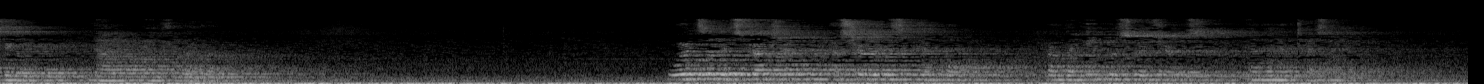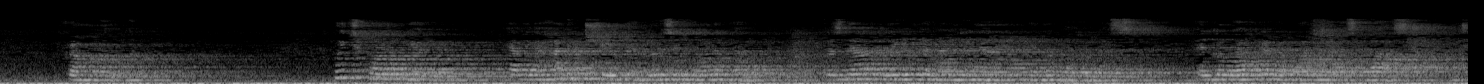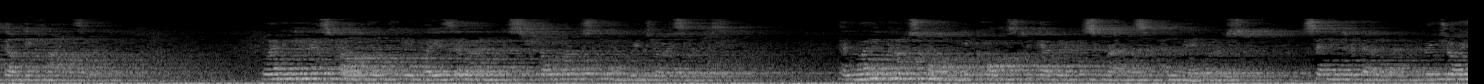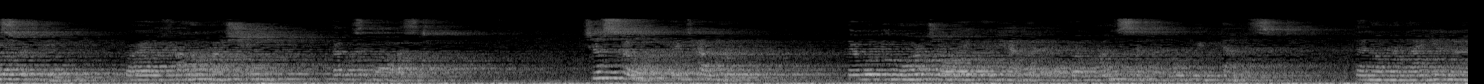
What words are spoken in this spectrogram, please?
Spirit, now and forever. Words of instruction, assurance, and hope from the Hebrew Scriptures and the New Testament. Then over 99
